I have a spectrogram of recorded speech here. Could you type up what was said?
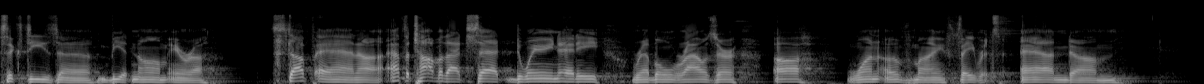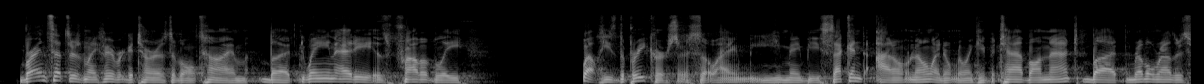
60s uh, Vietnam era stuff. And uh, at the top of that set, Duane Eddy, Rebel Rouser, uh, one of my favorites. And um, Brian Setzer is my favorite guitarist of all time, but Duane Eddy is probably. Well, he's the precursor, so I he may be second. I don't know. I don't really keep a tab on that. But Rebel Rouser's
